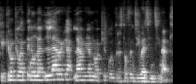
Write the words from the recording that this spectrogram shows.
que creo que va a tener una larga, larga noche contra esta ofensiva de Cincinnati.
